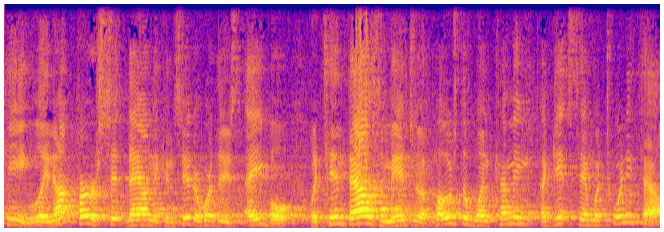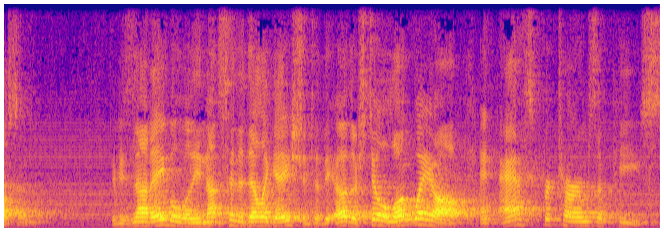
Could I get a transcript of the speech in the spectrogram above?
king. Will he not first sit down and consider whether he is able, with 10,000 men, to oppose the one coming against him with 20,000? If he's not able, will he not send a delegation to the other, still a long way off, and ask for terms of peace?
